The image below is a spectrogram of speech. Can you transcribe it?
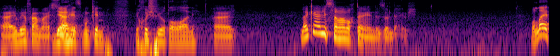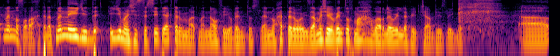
أيوه بينفع مع style ه. جاهز ممكن يخش فيه طوالي آه. لكن أنا لسه ما مقتنع إن الزول ده حيمشي والله أتمنى صراحة. أتمنى يجي د... يجي مانشستر سيتي أكثر مما أتمناه في يوفنتوس لأنه حتى لو إذا مشى يوفنتوس ما حضر له إلا في ال Champions League. آه،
